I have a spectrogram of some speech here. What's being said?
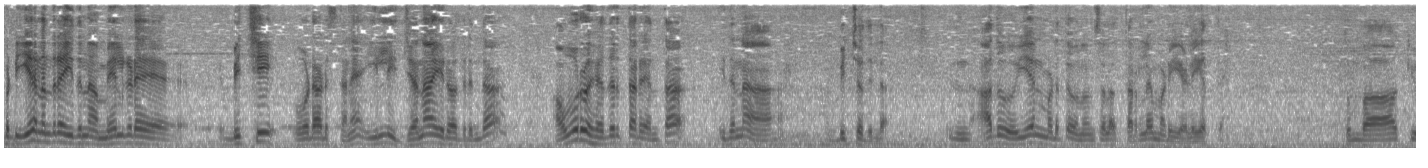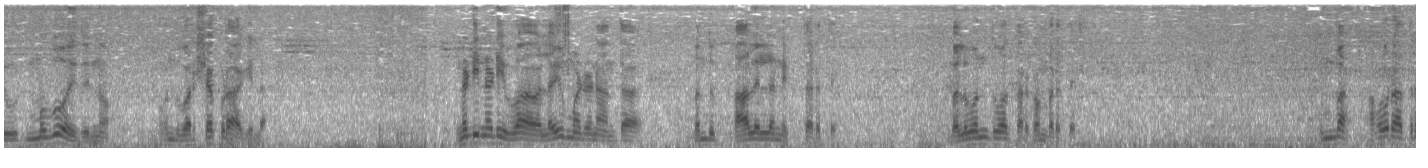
ಬಟ್ ಏನಂದ್ರೆ ಇದನ್ನ ಮೇಲ್ಗಡೆ ಬಿಚ್ಚಿ ಓಡಾಡಿಸ್ತಾನೆ. ಇಲ್ಲಿ ಜನ ಇರೋದ್ರಿಂದ ಅವರು ಹೆದರ್ತಾರೆ ಅಂತ ಇದನ್ನ ಬಿಚ್ಚೋದಿಲ್ಲ. ಇದನ್ನ- ಅದು ಏನ್ ಮಾಡುತ್ತೆ, ಒಂದೊಂದ್ಸಲ ತರಲೆ ಮಾಡಿ ಎಳೆಯುತ್ತೆ. ತುಂಬಾ ಕ್ಯೂಟ್ ಮಗು ಇದು ಇನ್ನು. ಒಂದು ವರ್ಷ ಕೂಡ ಆಗಿಲ್ಲ. ನಡಿ ನಡಿ, ವಾ, ಲೈವ್ ಮಾಡೋಣ ಅಂತ ಬಂದು ಕಾಲೆಲ್ಲ ನೆಕ್ತಾ ಇರುತ್ತೆ. ಬಲವಂತವಾಗಿ ಕರ್ಕೊಂಬರುತ್ತೆ ತುಂಬಾ ಅಹೋರಾತ್ರ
